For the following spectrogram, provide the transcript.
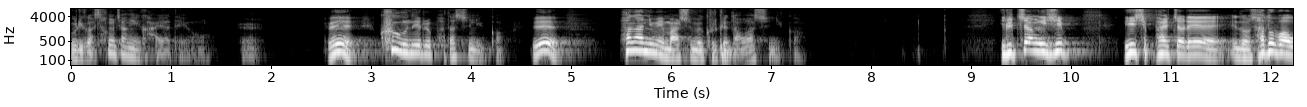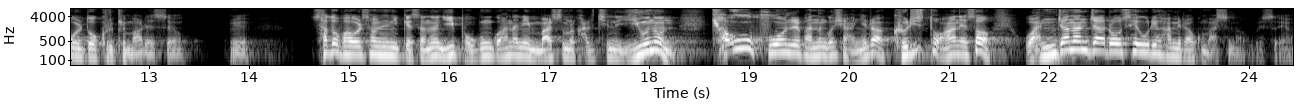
우리가 성장해 가야 돼요. 예. 왜? 그 은혜를 받았으니까. 왜? 하나님의 말씀에 그렇게 나왔으니까. 1장 20, 28절에 사도 바울도 그렇게 말했어요. 예. 사도 바울 선생님께서는 이 복음과 하나님 말씀을 가르치는 이유는 겨우 구원을 받는 것이 아니라 그리스도 안에서 완전한 자로 세우려 함이라고 말씀하고 있어요.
